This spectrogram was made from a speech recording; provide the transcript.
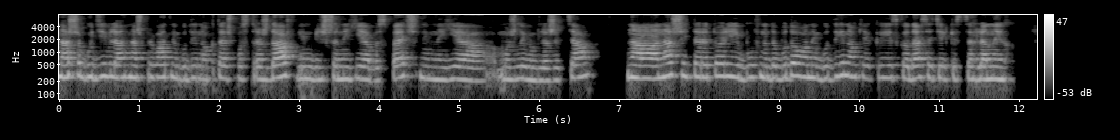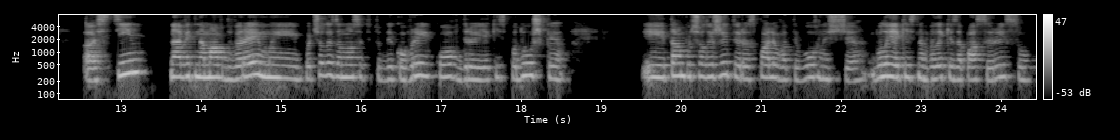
Наша будівля, наш приватний будинок теж постраждав. Він більше не є безпечним, не є можливим для життя. На нашій території був недобудований будинок, який складався тільки з цегляних стін. Навіть не мав дверей. Ми почали заносити туди коври, ковдри, якісь подушки. І там почали жити, розпалювати вогнище. Були якісь невеликі запаси рису,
